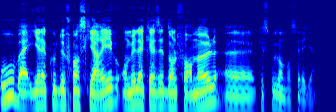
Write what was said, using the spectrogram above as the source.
ou bah, il y a la Coupe de France qui arrive, on met la casette dans le formol. Euh, Qu'est-ce que vous en pensez, les gars?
